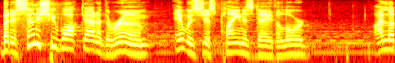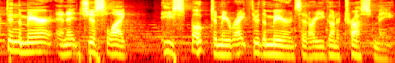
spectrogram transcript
But as soon as she walked out of the room, it was just plain as day. The Lord, I looked in the mirror and it just like He spoke to me right through the mirror and said, Are you going to trust me?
